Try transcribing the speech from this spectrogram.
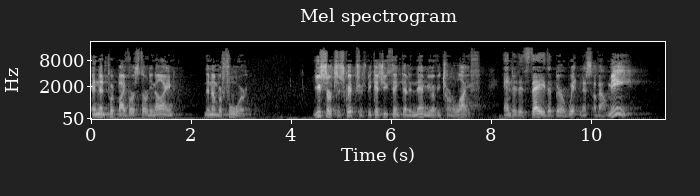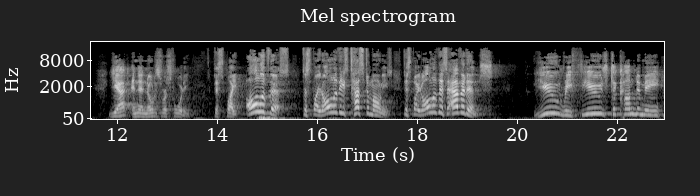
And then put by verse 39, the number four. You search the scriptures because you think that in them you have eternal life. And it is they that bear witness about me. Yet, and then notice verse 40. Despite all of this, despite all of these testimonies, despite all of this evidence, you refuse to come to me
